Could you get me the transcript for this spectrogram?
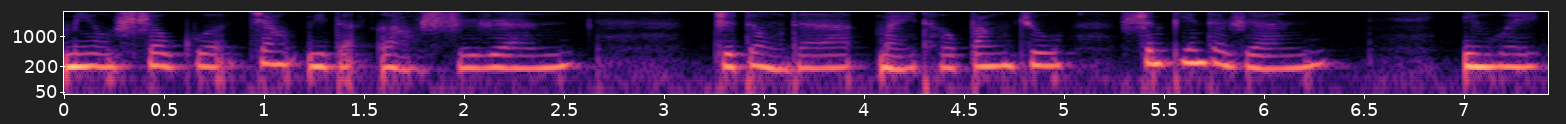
没有受过教育的老实人，只懂得埋头帮助身边的人，因为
